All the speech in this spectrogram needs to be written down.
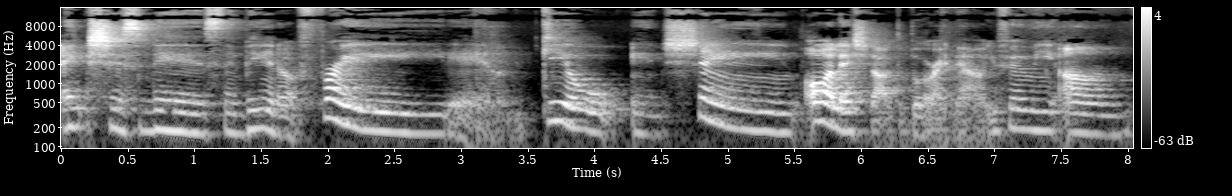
anxiousness and being afraid and guilt and shame, all that shit out the door right now. You feel me? Um,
